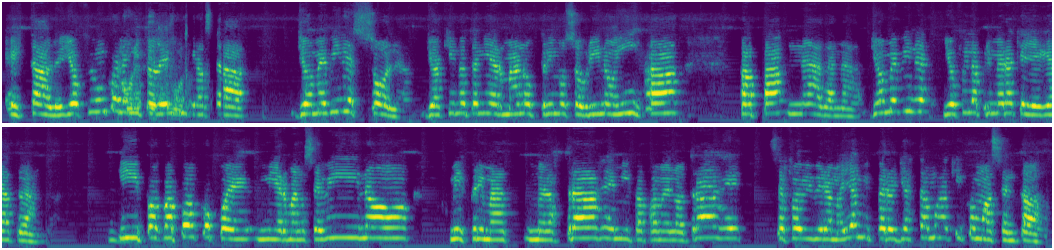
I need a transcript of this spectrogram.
Estable. Yo fui un conejito de India, o sea, yo me vine sola. Yo aquí no tenía hermano, primo, sobrino, hija, papá, nada, nada. Yo me vine, yo fui la primera que llegué a Atlanta. Y poco a poco, pues, mi hermano se vino, mis primas me las traje, mi papá me lo traje, se fue a vivir a Miami, pero ya estamos aquí como asentados.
